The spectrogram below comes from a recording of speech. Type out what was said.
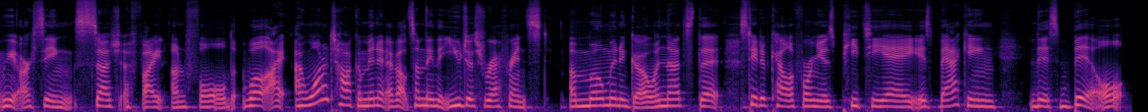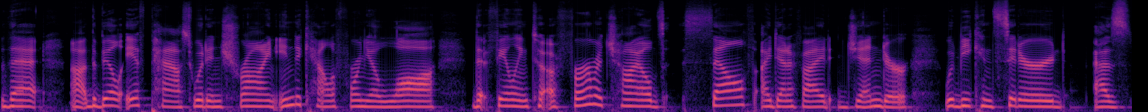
we are seeing such a fight unfold. Well, I, I want to talk a minute about something that you just referenced a moment ago, and that's that state of California's PTA is backing this bill that uh, the bill, if passed, would enshrine into California law that failing to affirm a child's self identified gender would be considered as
